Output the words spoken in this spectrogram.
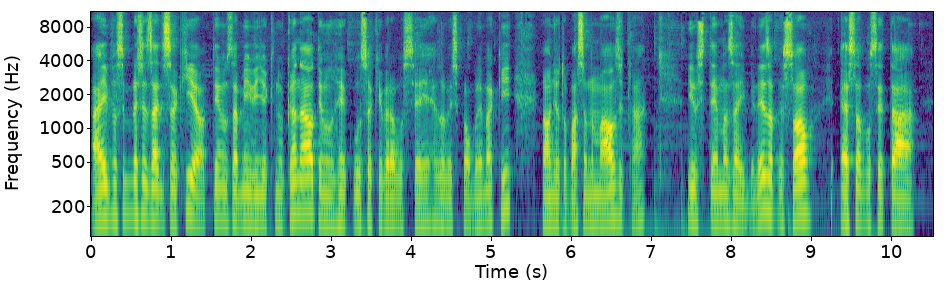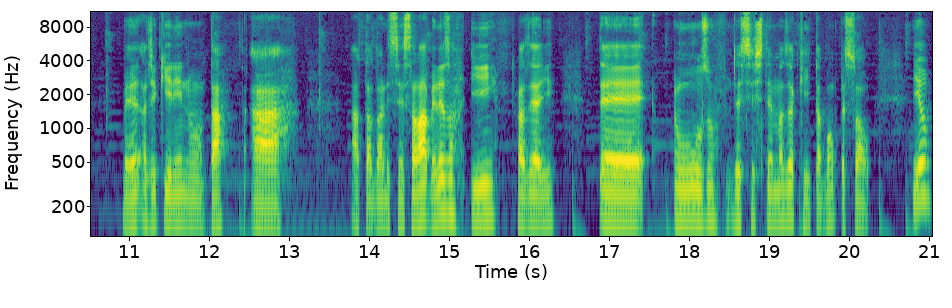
Aí você precisar disso aqui, ó. Temos também vídeo aqui no canal. Temos um recurso aqui para você resolver esse problema aqui. Onde eu tô passando o mouse, tá? E os temas aí, beleza, pessoal? É só você tá adquirindo, tá? A a tal da licença lá, beleza? E fazer aí é, o uso desses sistemas aqui, tá bom, pessoal? E o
